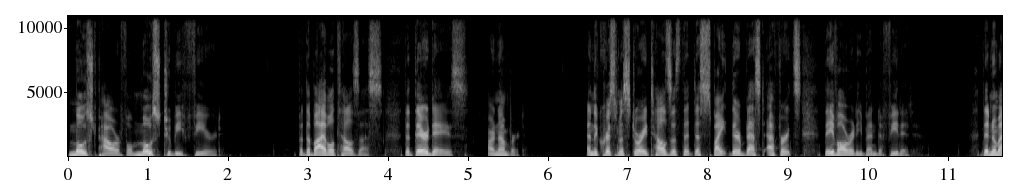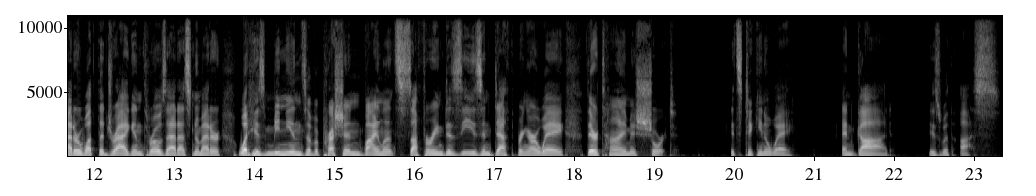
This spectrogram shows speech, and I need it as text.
most powerful, most to be feared. But the Bible tells us that their days are numbered. And the Christmas story tells us that despite their best efforts, they've already been defeated. That no matter what the dragon throws at us, no matter what his minions of oppression, violence, suffering, disease, and death bring our way, their time is short. It's ticking away. And God is with us.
